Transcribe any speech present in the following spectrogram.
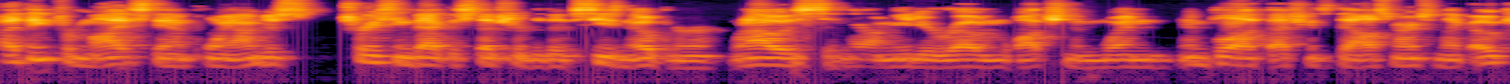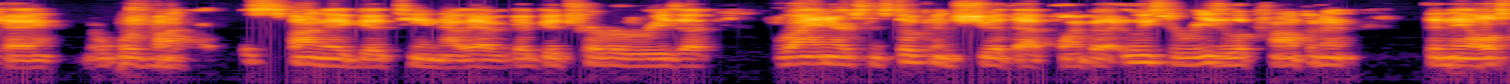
I think from my standpoint, I'm just tracing back the steps of the season opener. When I was sitting there on Media Row and watching them win and blow off against Dallas Mavericks, I'm like, okay, we're mm-hmm. finally, this is finally a good team now. They have a good Trevor Ariza. Ryan Anderson still couldn't shoot at that point, but at least Ariza looked competent. Then they also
